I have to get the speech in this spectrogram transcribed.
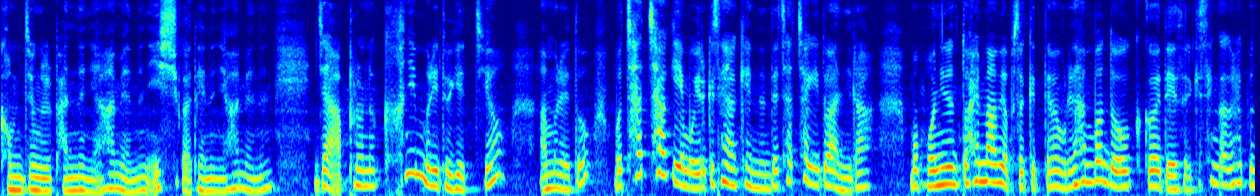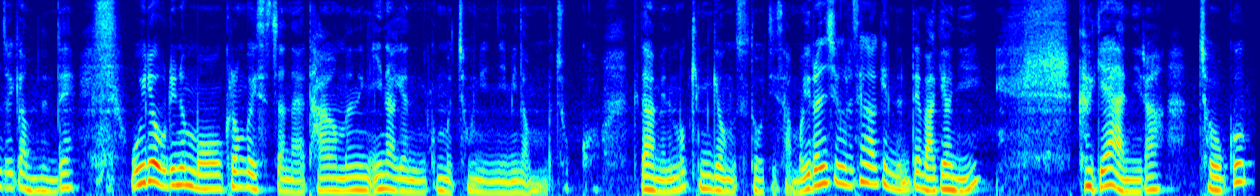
검증을 받느냐 하면은, 이슈가 되느냐 하면은, 이제 앞으로는 큰 인물이 되겠지요? 아무래도, 뭐 차차기 뭐 이렇게 생각했는데, 차차기도 아니라, 뭐 본인은 또 할 마음이 없었기 때문에, 우리는 한 번도 그거에 대해서 이렇게 생각을 해본 적이 없는데, 오히려 우리는 뭐 그런 거 있었잖아요. 다음은 이낙연 국무총리님이 너무 좋고, 그 다음에는 뭐 김경수 도지사 뭐 이런 식으로 생각했는데 막연히 그게 아니라 조국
